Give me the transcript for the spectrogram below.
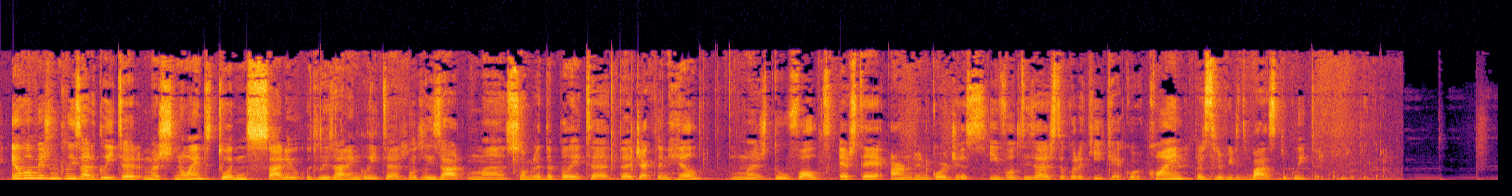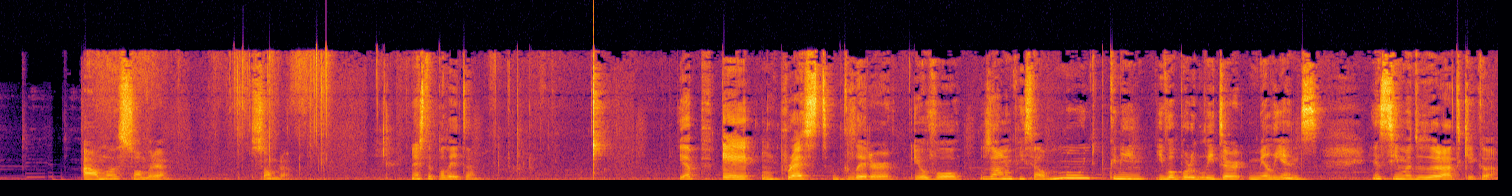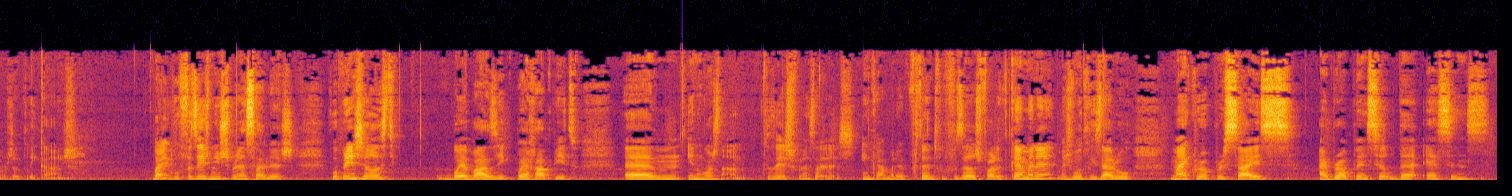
Eu vou mesmo utilizar glitter, mas não é de todo necessário utilizar glitter. Vou utilizar uma sombra da paleta da Jaclyn Hill, mas do Vault. Esta é Armed and Gorgeous. E vou utilizar esta cor aqui, que é a cor Coin, para servir de base do glitter. Vamos aplicar. Há uma sombra, sombra, nesta paleta. Yep, é um pressed glitter. Eu vou usar um pincel muito pequenino e vou pôr o glitter Millions em cima do dourado que acabamos de aplicar. Bem, vou fazer as minhas sobrancelhas. Vou preenchê-las tipo, bem básico, bem rápido. Um, eu não gosto nada de fazer as sobrancelhas em câmera, portanto vou fazê-las fora de câmera, mas vou utilizar o Micro Precise Eyebrow Pencil da Essence.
